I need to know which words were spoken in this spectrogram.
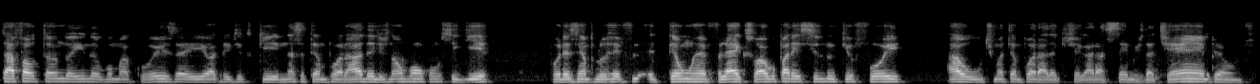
tá faltando ainda alguma coisa e eu acredito que nessa temporada eles não vão conseguir, por exemplo, ter um reflexo, algo parecido do que foi a última temporada, que chegaram a semis da Champions,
